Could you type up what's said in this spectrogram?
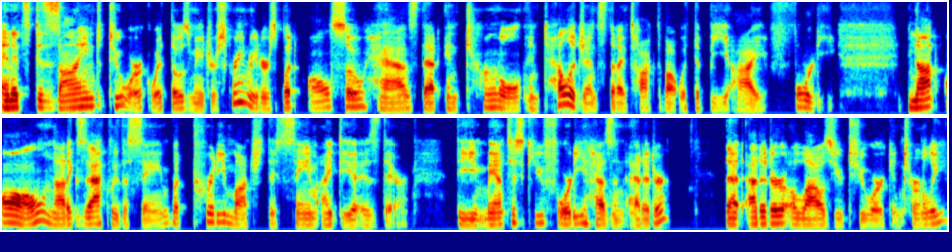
And it's designed to work with those major screen readers, but also has that internal intelligence that I talked about with the BI40. Not all, not exactly the same, but pretty much the same idea is there. The Mantis Q40 has an editor. That editor allows you to work internally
